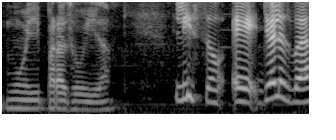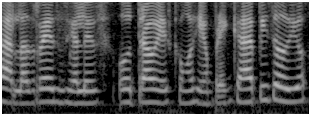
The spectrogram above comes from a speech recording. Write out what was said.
muy para su vida. Listo, eh, yo les voy a dejar las redes sociales otra vez, como siempre en cada episodio.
